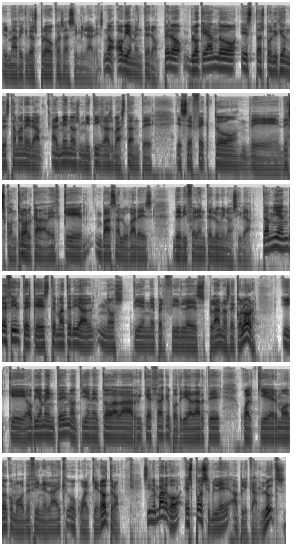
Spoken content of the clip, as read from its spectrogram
el Mavic 2 Pro o cosas similares. No, obviamente no. Pero bloqueando esta exposición de esta manera, al menos mitigas bastante ese efecto de descontrol cada vez que vas a lugares de diferente luminosidad. También decirte que este material nos tiene perfiles planos de color y que obviamente no tiene toda la riqueza que podría darte cualquier modo como de Like o cualquier otro. Sin embargo, es posible aplicar LUTs.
